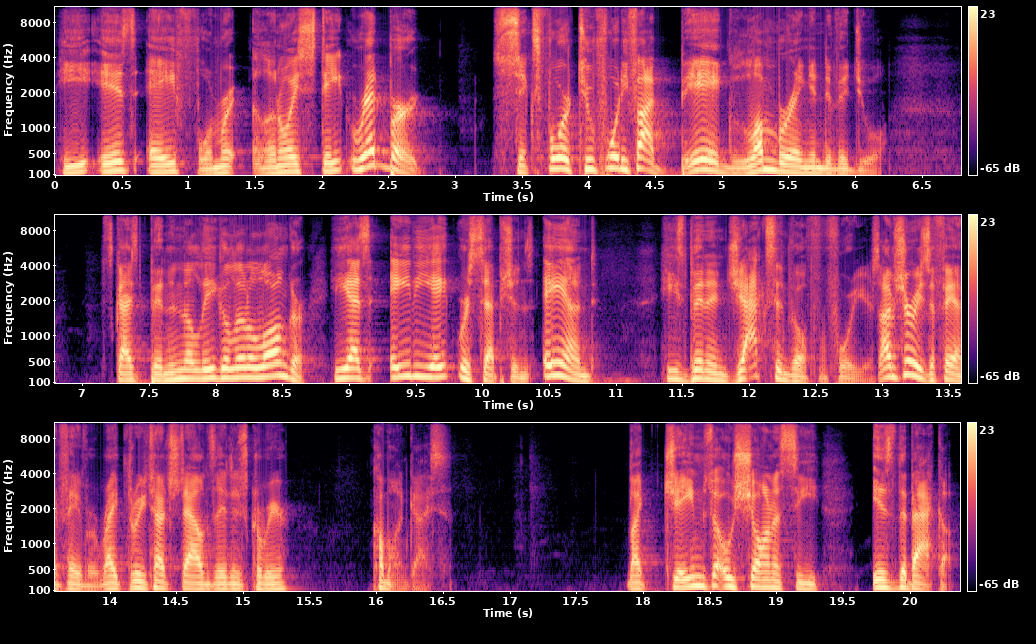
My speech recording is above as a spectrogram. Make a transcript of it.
He is a former Illinois State Redbird, 6'4, 245, big lumbering individual. This guy's been in the league a little longer. He has 88 receptions and he's been in Jacksonville for four years. I'm sure he's a fan favorite, right? Three touchdowns in his career. Come on, guys. Like James O'Shaughnessy is the backup.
